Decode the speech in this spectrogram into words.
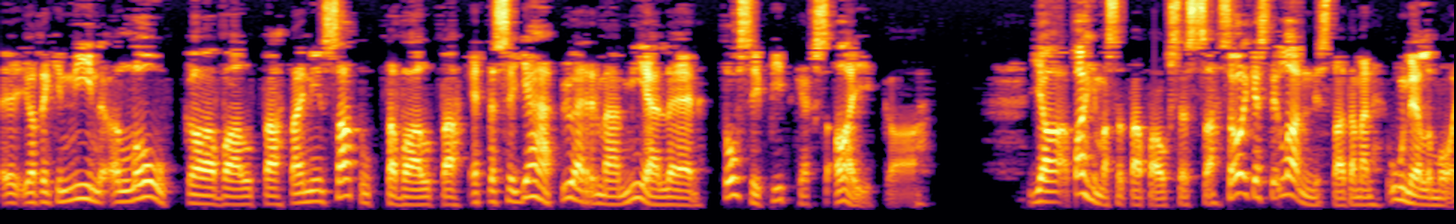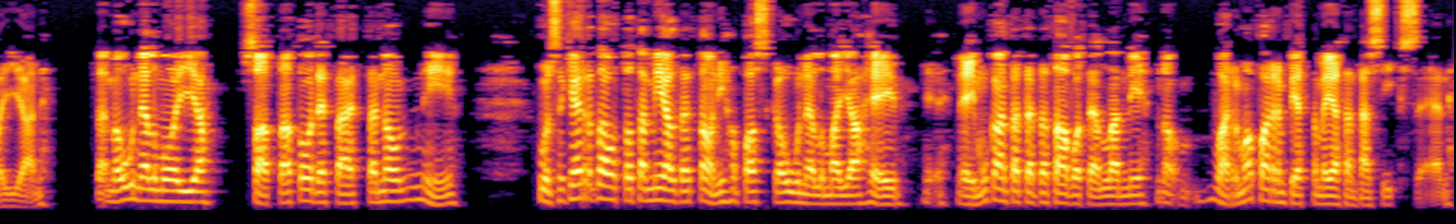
jotenkin niin loukkaavalta tai niin satuttavalta, että se jää pyörimään mieleen tosi pitkäksi aikaa. Ja pahimmassa tapauksessa se oikeasti lannistaa tämän unelmoijan. Tämä unelmoija saattaa todeta, että no niin, kun se kertoo tuota mieltä, että on ihan paska unelma ja hei, ei mukaan tätä tavoitella, niin no varmaan parempi, että mä jätän tämän sikseen.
